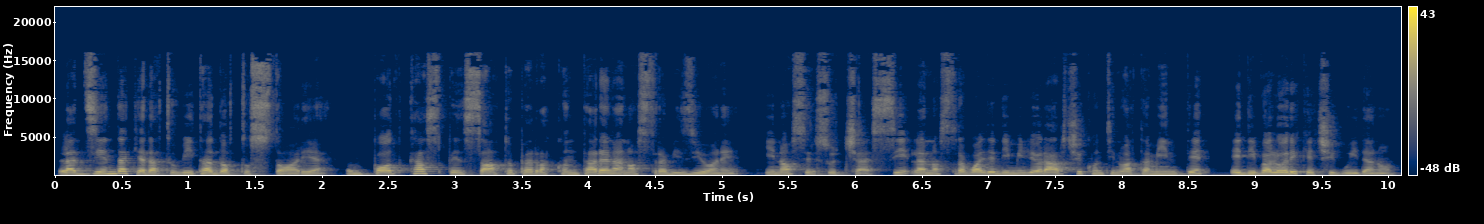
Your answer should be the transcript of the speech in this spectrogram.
l'azienda che ha dato vita ad Otto Storie, un podcast pensato per raccontare la nostra visione, i nostri successi, la nostra voglia di migliorarci continuamente e i valori che ci guidano.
